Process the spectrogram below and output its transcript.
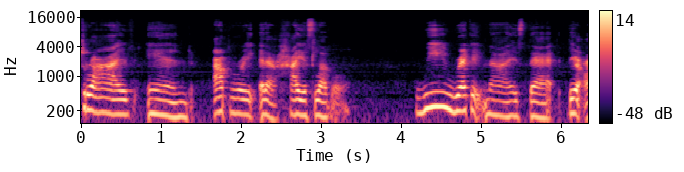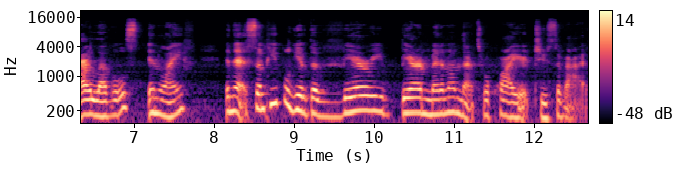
thrive and operate at our highest level. We recognize that there are levels in life and that some people give the very bare minimum that's required to survive.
